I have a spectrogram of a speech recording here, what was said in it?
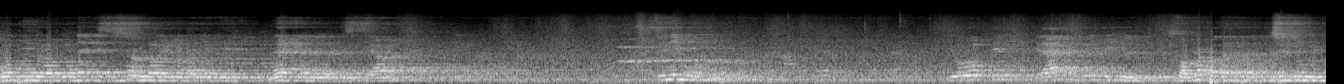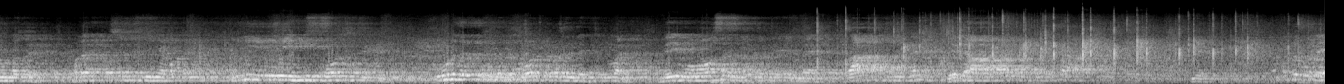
ഗോപി ജോർജിന്റെ സിസ്റ്റർ ലോയുടെ രീതിയിൽ നേരത്തെ ലഭിച്ചതാണ് സിനി മൂർത്തി യൂറോപ്യൻ ഗ്രാൻഡ് പ്രീമിയിൽ സ്വർണപ്പതക്കം ലഭിച്ചു എന്നുള്ളത് വളരെ പ്രശംസനീയമാണ് ഇനി ഇനി ഈ സ്പോർട്സ് ഫീൽഡിൽ കൂടുതൽ കൂടുതൽ സ്പോർട്സ് മെഡൽ ലഭിക്കുവാൻ ദൈവം അവസരം നൽകട്ടെ എന്ന് പ്രാർത്ഥിക്കുന്നത് എല്ലാ അതുപോലെ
